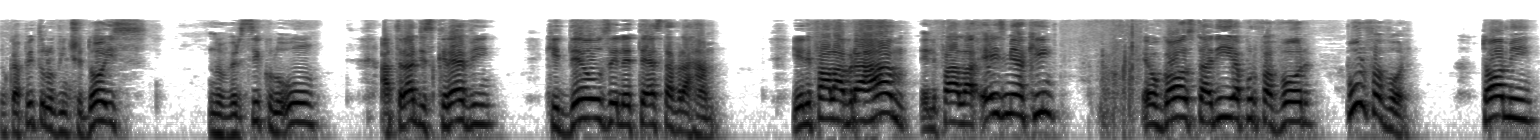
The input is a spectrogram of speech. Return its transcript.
no capítulo 22, no versículo 1, a Torá descreve que Deus ele testa Abraham. E ele fala, Abraham, ele fala, eis-me aqui. Eu gostaria, por favor, por favor, tome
